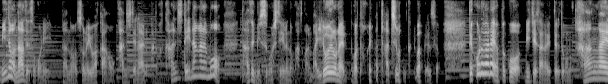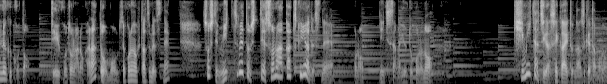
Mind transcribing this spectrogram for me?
みんなはなぜそこにあのその違和感を感じてないのかとか、感じていながらもなぜ見過ごしているのかとか、まあいろいろね、こう問いは立ちまくるわけですよ。で、これがね、やっぱこう、リチェさんが言ってるところの考え抜くことっていうことなのかなと思うんですね。これが2つ目ですね。そして3つ目として、その暁にはですね、このニーチェさんが言うところの、君たちが世界と名付けたもの、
